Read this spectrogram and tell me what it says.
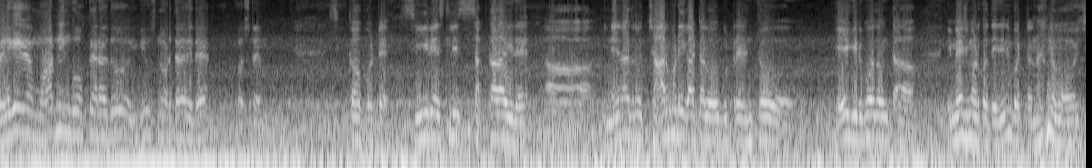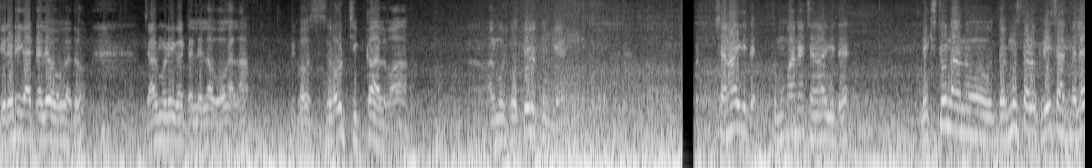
ಬೆಳಿಗ್ಗೆ ಮಾರ್ನಿಂಗ್ ಹೋಗ್ತಾ ಇರೋದು ವ್ಯೂಸ್ ನೋಡ್ತಾ ಇದೆ ಫಸ್ಟ್ ಟೈಮ್ ಸಿಕ್ಕಾಪಟ್ಟೆ ಸೀರಿಯಸ್ಲಿ ಸಕ್ಕದಾಗಿದೆ ಇನ್ನೇನಾದ್ರೂ ಚಾರ್ಮುಡಿ ಘಾಟಲ್ಲಿ ಹೋಗ್ಬಿಟ್ರೆ ಅಂತೂ ಹೇಗಿರ್ಬೋದು ಅಂತ ಇಮೇಜ್ ಮಾಡ್ಕೋತಿದ್ದೀನಿ ಬಟ್ ನಾನು ಶಿರಡಿ ಘಾಟಲ್ಲೇ ಹೋಗೋದು. ಚಾರ್ಮುಡಿ ಘಾಟಲ್ಲೆಲ್ಲ ಹೋಗಲ್ಲ. ಬಿಕಾಸ್ ರೋಡ್ ಚಿಕ್ಕ ಅಲ್ವಾ? ಆಲ್ಮೋಸ್ಟ್ ಗೊತ್ತಿರುತ್ತೆ ನಿಮಗೆ ಚೆನ್ನಾಗಿದೆ ತುಂಬಾ ಚೆನ್ನಾಗಿದೆ. ನೆಕ್ಸ್ಟು ನಾನು ಧರ್ಮಸ್ಥಳಕ್ಕೆ ರೀಚ್ ಆದಮೇಲೆ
